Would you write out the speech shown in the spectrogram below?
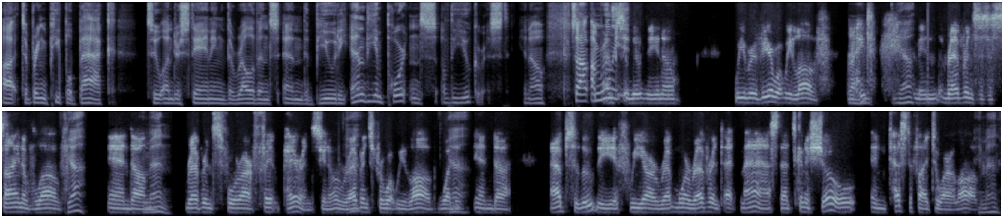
uh, to bring people back to understanding the relevance and the beauty and the importance of the Eucharist. You know, so I'm really absolutely. You know, we revere what we love, mm-hmm. right? Mm-hmm. Yeah. I mean, reverence is a sign of love. Yeah. And um, Amen. reverence for our fa- parents. You know, reverence yeah. for what we love. What yeah. and uh, absolutely if we are re- more reverent at mass that's going to show and testify to our love amen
